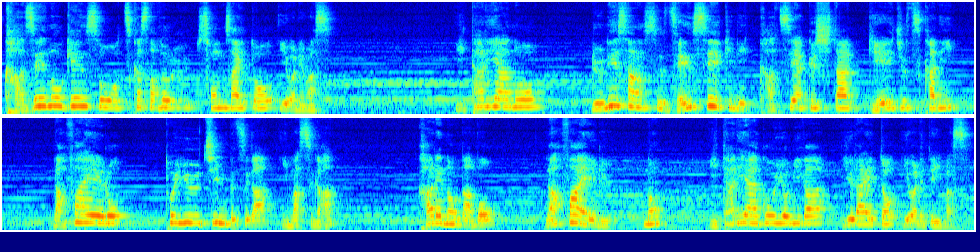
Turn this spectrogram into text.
風の元素を司る存在と言われます。イタリアのルネサンス全盛期に活躍した芸術家にラファエロという人物がいますが彼の名もラファエルのイタリア語読みが由来と言われています。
